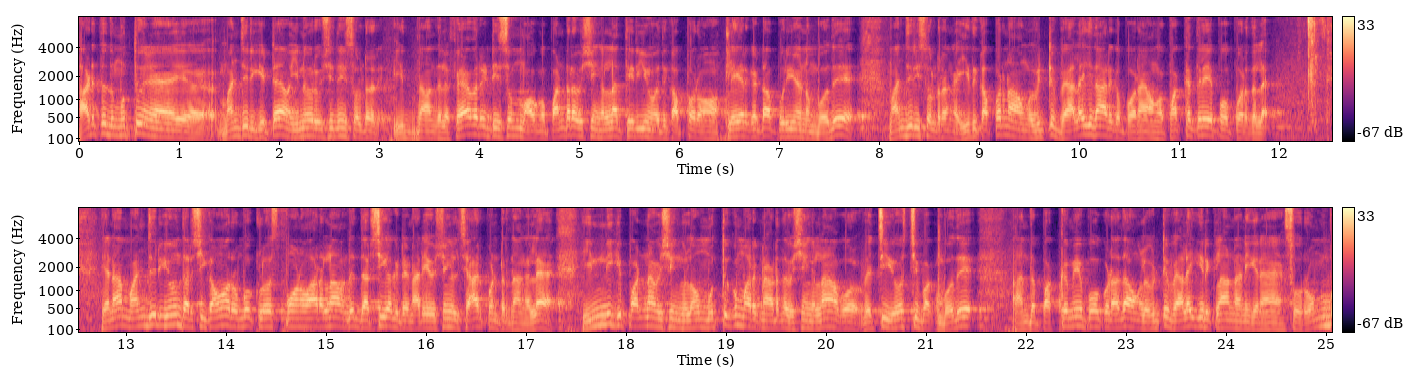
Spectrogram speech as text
அடுத்தது முத்து அஹ், மஞ்சுரி கிட்ட இன்னொரு விஷயத்தையும் சொல்கிறார் இது அதில் ஃபேவரட்டிஸும் அவங்க பண்ணுற விஷயங்கள்லாம் தெரியும். அதுக்கப்புறம் கிளியர் கட்டாக புரியணும் போது மஞ்சுரி சொல்கிறாங்க இதுக்கப்புறம் நான் அவங்க விட்டு விலகி தான் இருக்க போகிறேன் அவங்க பக்கத்துலேயே போக போகிறதில்ல ஏன்னா மஞ்சுரியும் தர்ஷிகாவும் ரொம்ப க்ளோஸ் போன வாரம்லாம் வந்து தர்ஷிகா கிட்ட நிறைய விஷயங்கள் ஷேர் பண்ணிருந்தாங்கல்ல. இன்னைக்கு பண்ண விஷயங்களும் முத்துக்குமாருக்கு நடந்த விஷயங்கள்லாம் வச்சு யோசிச்சு பார்க்கும்போது அந்த பக்கமே போகக்கூடாது அவங்கள விட்டு விலகி இருக்கலாம்னு நினைக்கிறேன். ஸோ ரொம்ப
